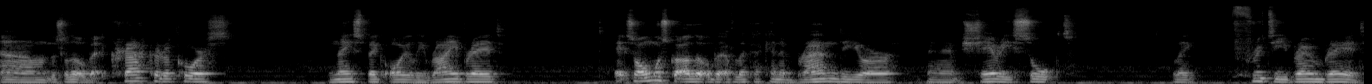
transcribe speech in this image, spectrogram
Um, there's a little bit of cracker, of course. Nice big oily rye bread it's almost got a little bit of like a kind of brandy or um, sherry soaked, like fruity brown bread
